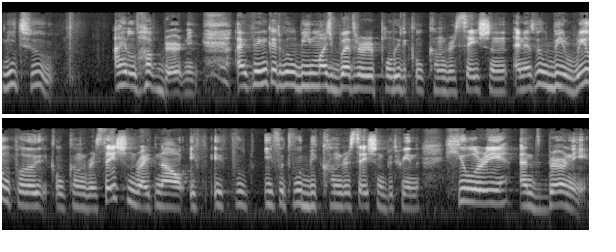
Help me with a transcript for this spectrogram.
Me too. I love Bernie. I think it will be much better political conversation, and it will be real political conversation right now if, if, if it would be conversation between Hillary and Bernie.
